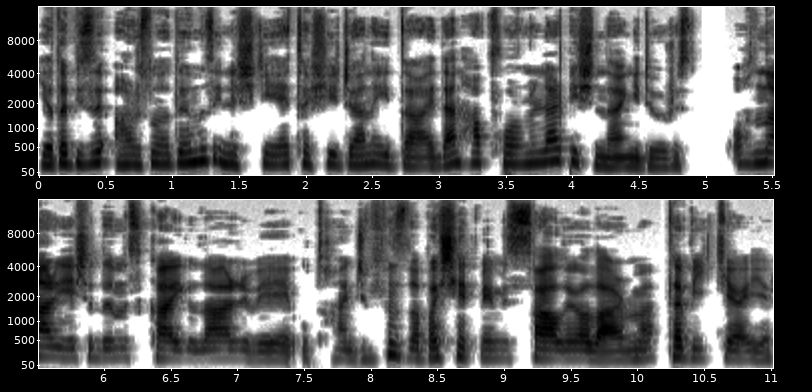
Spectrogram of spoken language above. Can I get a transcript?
ya da bizi arzuladığımız ilişkiye taşıyacağını iddia eden hap formüller peşinden gidiyoruz. Onlar yaşadığımız kaygılar ve utancımızla baş etmemizi sağlıyorlar mı? Tabii ki hayır.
